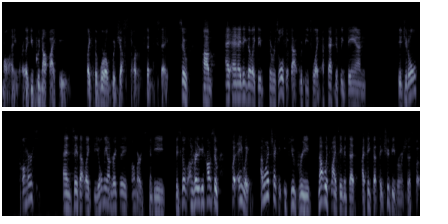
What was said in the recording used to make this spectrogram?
mall anymore. Like you could not buy food. Like the world would just starve the next day. So, um, and, and I think that like the, the result of that would be to like effectively ban digital commerce and say that like the only unregulated commerce can be physical unregulated commerce. So, but anyway, I want to check if you agree, not with my statement that I think that they should be permissionless, but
